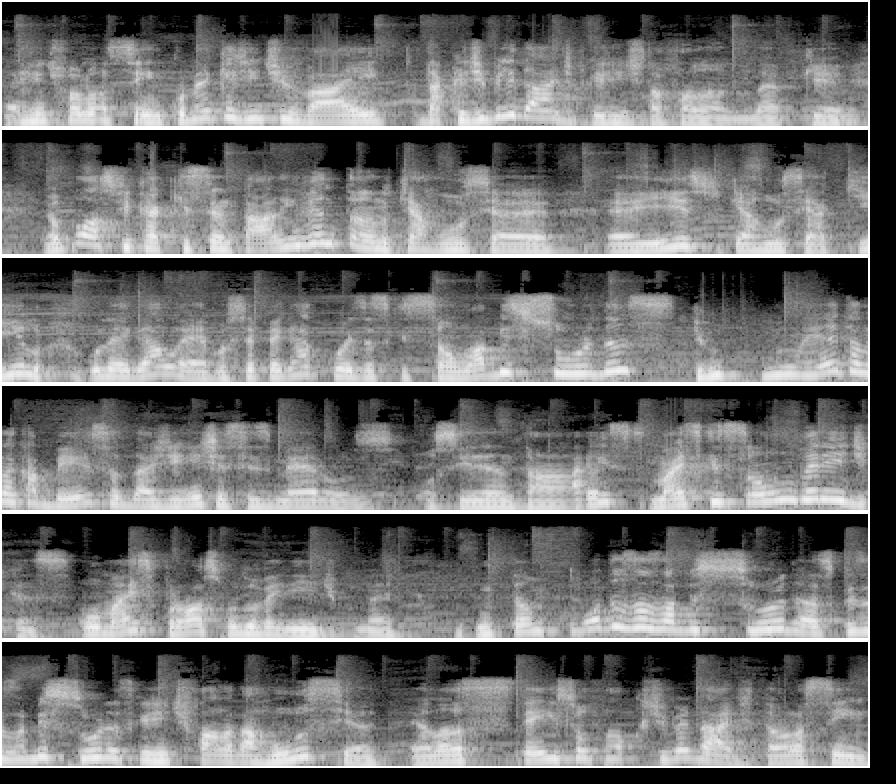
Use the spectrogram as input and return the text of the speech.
A gente falou assim, como é que a gente vai dar credibilidade porque a gente tá falando, né? Porque eu posso ficar aqui sentado inventando que a Rússia é, é isso, que a Rússia é aquilo. O legal é você pegar coisas que são absurdas, que não, não entra na cabeça da gente, esses meros ocidentais, mas que são verídicas, ou mais próximo do verídico, né? Então, todas as absurdas, as coisas absurdas que a gente fala da Rússia, elas têm seu foco de verdade. Então, assim,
